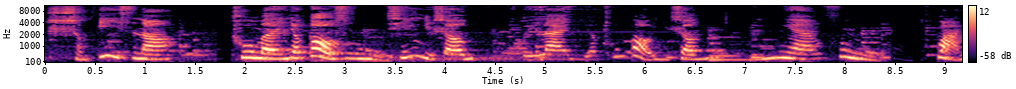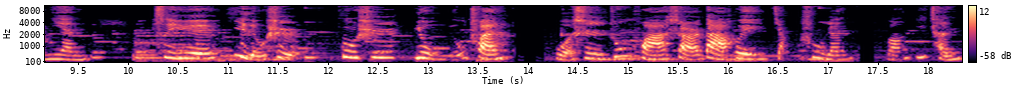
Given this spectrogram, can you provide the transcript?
是什么意思呢？出门要告诉母亲一声，回来也要通报一声，以免父母挂念。岁月易流逝，故事永流传。我是中华少儿大会讲述人王一晨，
